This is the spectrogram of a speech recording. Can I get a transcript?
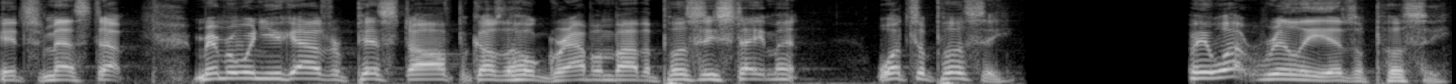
It's messed up. Remember when you guys were pissed off because of the whole grab them by the pussy statement? What's a pussy? I mean, what really is a pussy?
